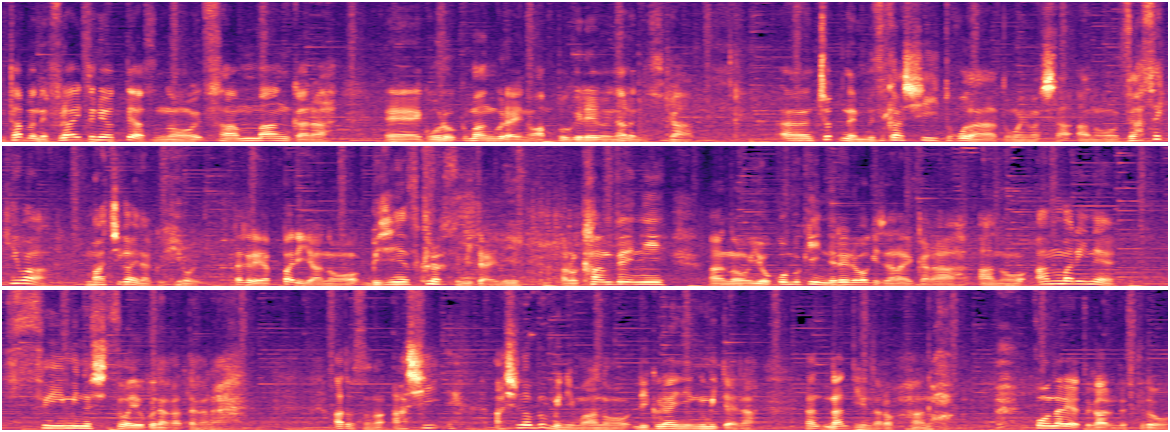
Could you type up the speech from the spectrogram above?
ん多分ねフライトによってはその3万から、えー5、6万ぐらいのアップグレードになるんですがちょっとね難しいところだなと思いました。あの座席は間違いなく広い。だからやっぱりあのビジネスクラスみたいにあの完全にあの横向きに寝れるわけじゃないからあのあんまりね睡眠の質は良くなかったかな。あとその足足の部分にもあのリクライニングみたいななんなんて言うんだろう。あのこうなるやつがあるんですけど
